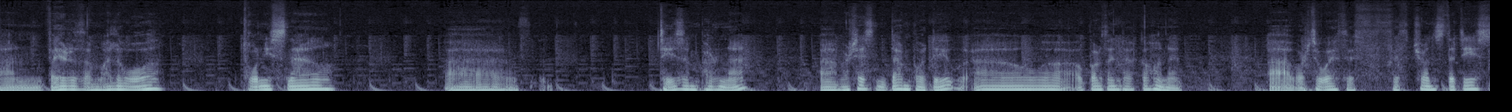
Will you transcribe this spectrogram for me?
a'n feirdd am wel o Tony Snell a tes yn parna a mae'r tes yn dampo yw a o, o barddoniaeth ac ohonyn A wrth y weth y ffydd John Stadis,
